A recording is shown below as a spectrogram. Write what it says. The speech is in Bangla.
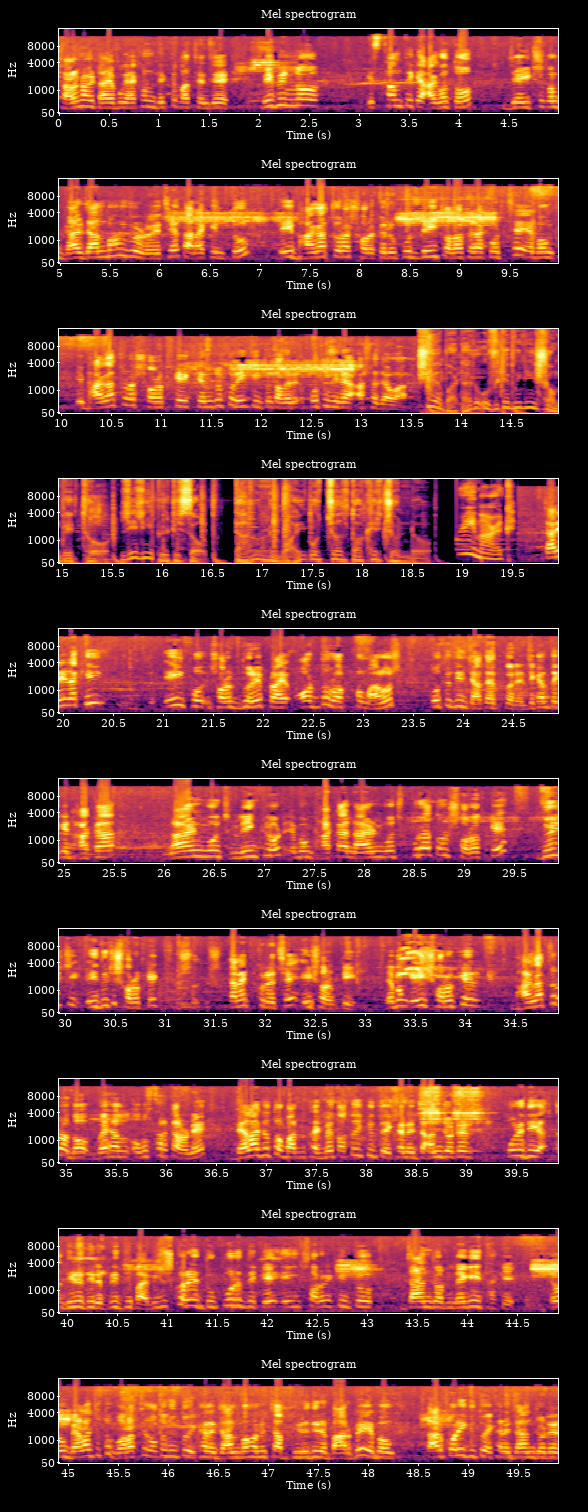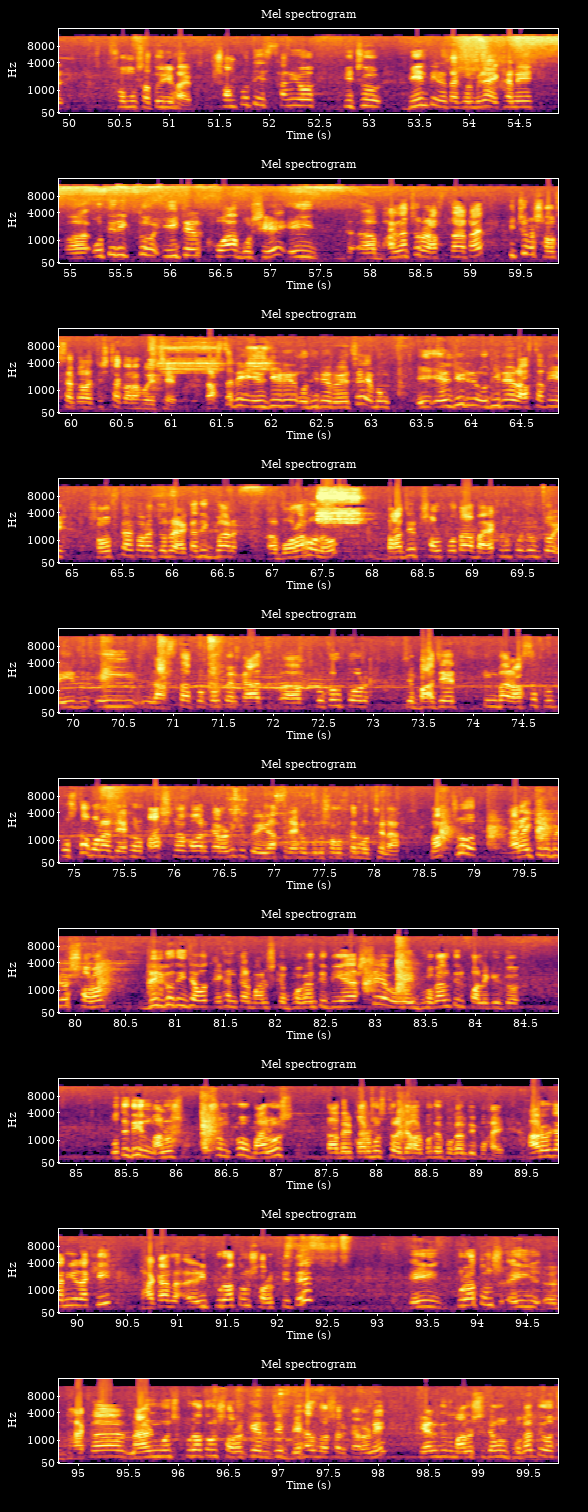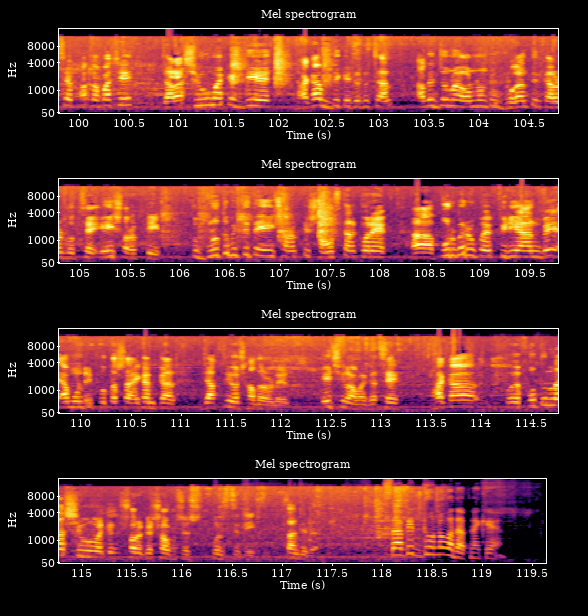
সাড়ে নয়টা এবং এখন দেখতে পাচ্ছেন যে বিভিন্ন স্থান থেকে আগত যে সকল গাড়ি, যানবাহনগুলো রয়েছে, তারা কিন্তু এই ভাঙাচোরা সড়কের উপর দিয়েই চলাফেরা করছে এবং এই ভাঙাচোরা সড়ককে কেন্দ্র করেই কিন্তু তাদের প্রতিদিনে আসা যাওয়া। শিয়া বাটার ও ভিটামিনে সমৃদ্ধ লিলি বিউটি সোপ তারুণ্যময় উজ্জ্বল ত্বকের জন্য। রিমার্ক জানিয়ে রাখি এই সড়ক ধরে প্রায় অর্ধ লক্ষ মানুষ প্রতিদিন যাতায়াত করে। যেখান থেকে ঢাকা নারায়ণগঞ্জ লিংক রোড এবং ঢাকা নারায়ণগঞ্জ পুরাতন সড়ককে দুইটি এই দুটি সড়ককে কানেক্ট করেছে এই সড়কটি। এবং এই সড়কের ভাঙাচোরা বেহাল অবস্থার কারণে বেলা যত বাড়তে থাকবে ততই কিন্তু এখানে যানজটের পরিধি ধীরে ধীরে বৃদ্ধি পায়। বিশেষ করে দুপুরের দিকে এই সড়কে কিন্তু যানজট লেগেই থাকে। এবং বেলা যত গড়াচ্ছে, তত কিন্তু এখানে যানবাহনের চাপ ধীরে ধীরে বাড়বে এবং তারপরেই কিন্তু এখানে যানজটের সমস্যা তৈরি হয়। সম্প্রতি স্থানীয় কিছু বিএনপি নেতাকর্মীরা এখানে অতিরিক্ত ইটের খোয়া বসিয়ে এই ভাঙাচোরা রাস্তাটা কিছুটা সংস্কার করার চেষ্টা করা হয়েছে। রাস্তাটি এলজিডির অধীনে রয়েছে এবং এই এলজিডির অধীনে রাস্তাটি সংস্কার করার জন্য একাধিকবার বলা হলো, বাজেট স্বল্পতা বা এখনও পর্যন্ত এই এই রাস্তা প্রকল্পের কাজ প্রকল্পর যে বাজেট কিংবা রাস্তা প্রস্তাবনাটি এখনও পাশ না হওয়ার কারণে কিন্তু এই রাস্তাটা এখন কোনো সংস্কার হচ্ছে না। মাত্র আড়াই কিলোমিটার সড়ক দীর্ঘদিন যাবৎ এখানকার মানুষকে ভোগান্তি দিয়ে আসছে এবং এই ভোগান্তির ফলে কিন্তু প্রতিদিন মানুষ, অসংখ্য মানুষ তাদের কর্মস্থলে যাওয়ার পথে ভোগান্তি পোহায়। আরও জানিয়ে রাখি, ঢাকা এই পুরাতন সড়কটিতে এই পুরাতন এই ঢাকার নারায়ণগঞ্জ পুরাতন সড়কের যে বেহাল দশার কারণে এখানে কিন্তু মানুষের যেমন ভোগান্তি হচ্ছে, পাশাপাশি যারা শিশু মার্কেট দিয়ে ঢাকার দিকে যেতে চান, তাদের জন্য অন্যতম ভোগান্তির কারণ হচ্ছে এই সড়কটি। খুব দ্রুত ভিত্তিতে এই সড়কটি সংস্কার করে পূর্বের রূপে ফিরিয়ে আনবে এমনটি প্রত্যাশা এখানকার যাত্রী ও সাধারণের। এই ছিল আমার কাছে ঢাকা ফতুল্লা শিবু মার্কেট সড়কের সর্বশেষ পরিস্থিতি। সঞ্জিদা সাবিত, ধন্যবাদ আপনাকে।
